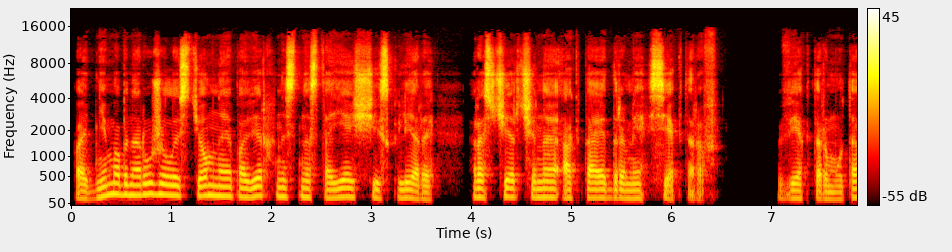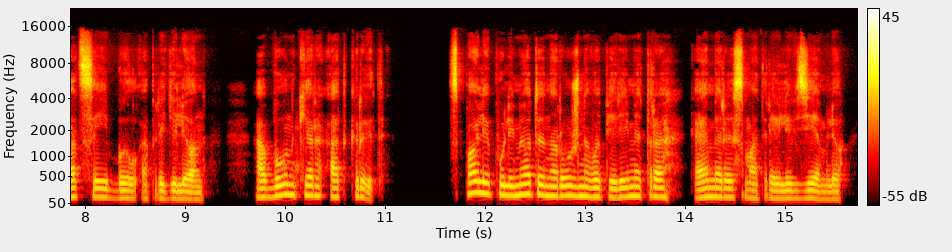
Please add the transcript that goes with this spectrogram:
Под ним обнаружилась темная поверхность настоящей склеры, расчерченная октаэдрами секторов. Вектор мутаций был определен, а бункер открыт. Спали пулеметы наружного периметра, камеры смотрели в землю –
